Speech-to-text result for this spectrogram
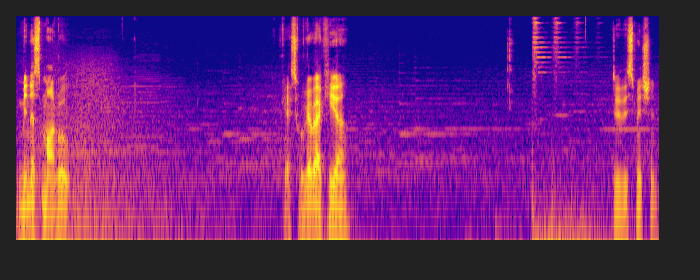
Minas Morgul. Okay, so we'll go back here. Do this mission.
